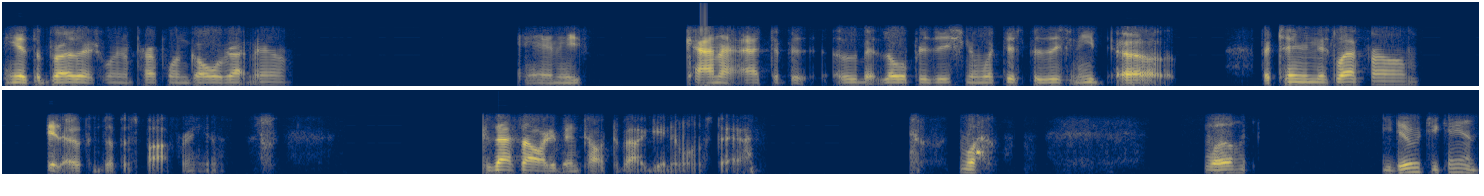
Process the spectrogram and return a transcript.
he has a brother that's wearing purple and gold right now, and he's kind of at the a little bit lower position and what this position he uh Batoon is left from, it opens up a spot for him because that's already been talked about getting him on the staff. Well, well, you do what you can.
